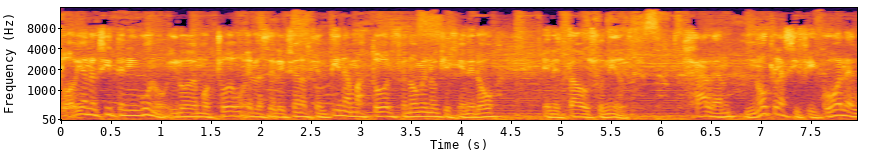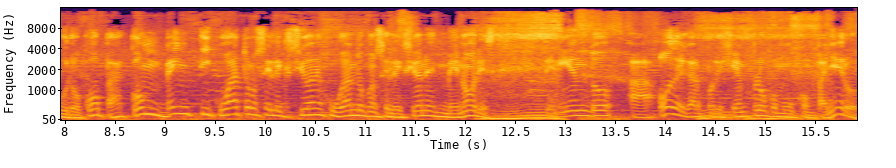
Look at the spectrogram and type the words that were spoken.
Todavía no existe ninguno y lo demostró en la selección argentina, más todo el fenómeno que generó en Estados Unidos. Haaland no clasificó a la Eurocopa con 24 selecciones jugando con selecciones menores, teniendo a Odegaard, por ejemplo, como un compañero.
